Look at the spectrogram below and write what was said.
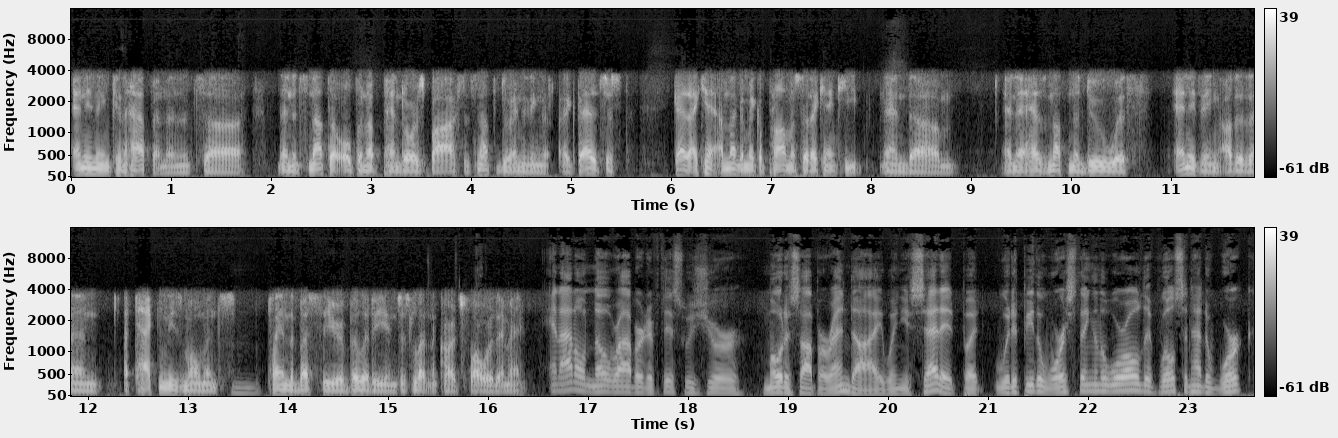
anything can happen, and it's uh, and it's not to open up Pandora's box. It's not to do anything like that. It's just, God, I can't. I'm not gonna make a promise that I can't keep, and um, and it has nothing to do with anything other than attacking these moments, mm. playing the best of your ability, and just letting the cards fall where they may. And I don't know, Robert, if this was your modus operandi when you said it, but would it be the worst thing in the world if Wilson had to work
